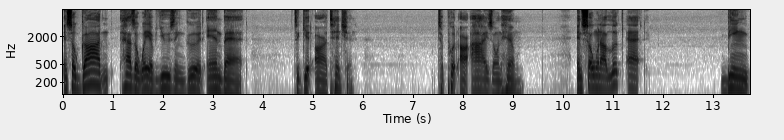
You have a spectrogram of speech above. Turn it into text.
And so God has a way of using good and bad to get our attention, to put our eyes on Him. And so when I look at being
